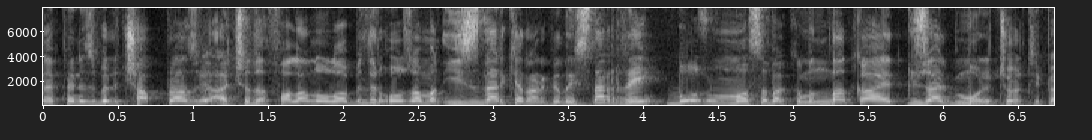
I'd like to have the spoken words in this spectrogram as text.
Kanepeniz böyle çapraz bir açıda falan olabilir. O zaman izlerken arkadaşlar renk bozulması bakımından gayet güzel bir monitör tipi.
